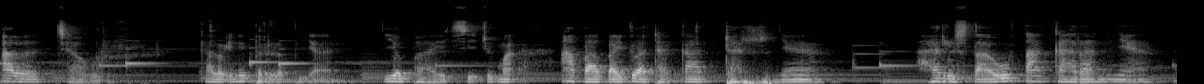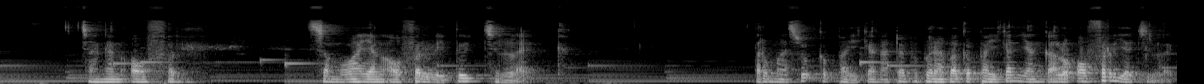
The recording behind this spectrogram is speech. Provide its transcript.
al-jaur. Kalau ini berlebihan, ya baik sih, cuma apa-apa itu ada kadarnya. Harus tahu takarannya. Jangan over. Semua yang over itu jelek. Termasuk kebaikan. Ada beberapa kebaikan yang kalau over ya jelek.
